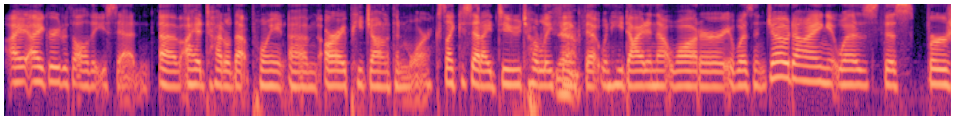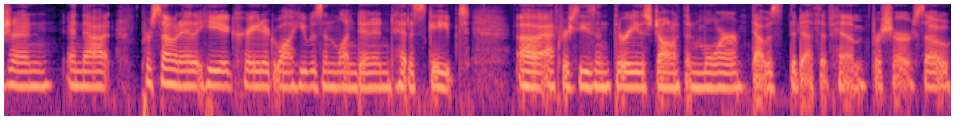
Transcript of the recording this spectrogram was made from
I, I, agreed with all that you said. Um, I had titled that point um, "R.I.P. Jonathan Moore" because, like you said, I do totally think yeah. that when he died in that water, it wasn't Joe dying; it was this version and that persona that he had created while he was in London and had escaped uh, after season three. This Jonathan Moore, that was the death of him for sure. So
